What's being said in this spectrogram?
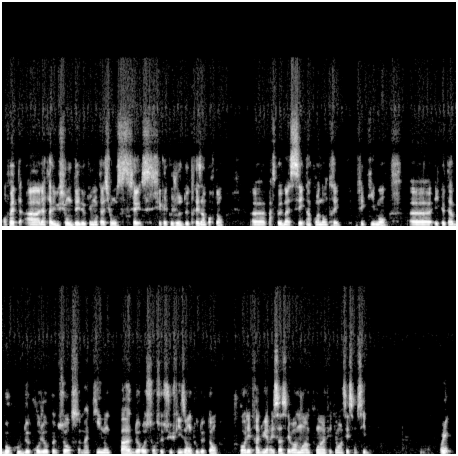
En fait, à la traduction des documentations, c'est quelque chose de très important euh, parce que bah, c'est un point d'entrée, effectivement, et que tu as beaucoup de projets open source bah, qui n'ont pas de ressources suffisantes ou de temps pour les traduire. Et ça, c'est vraiment un point effectivement assez sensible. Oui, euh,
